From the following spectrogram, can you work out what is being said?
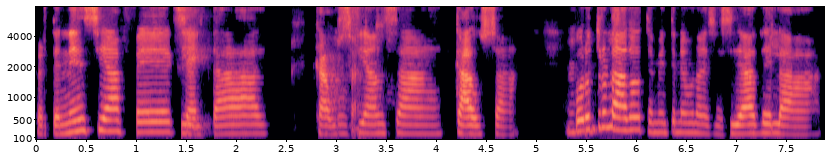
pertenencia, fe, lealtad, causa. confianza, causa. Por otro lado, también tenemos la necesidad de la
